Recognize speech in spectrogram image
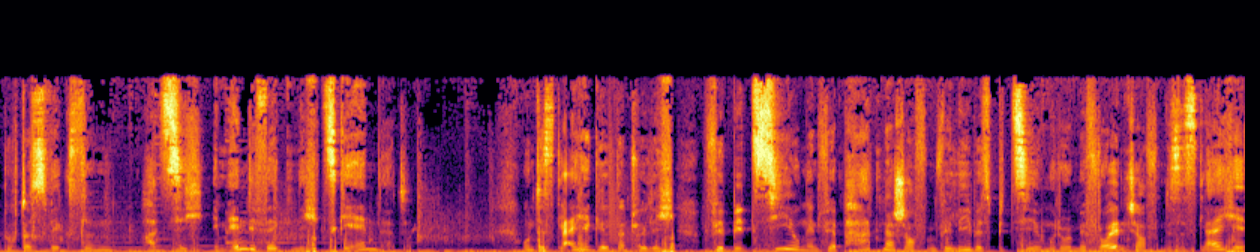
durch das Wechseln hat sich im Endeffekt nichts geändert. Und das Gleiche gilt natürlich für Beziehungen, für Partnerschaften, für Liebesbeziehungen oder mit Freundschaften. Das ist das Gleiche.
